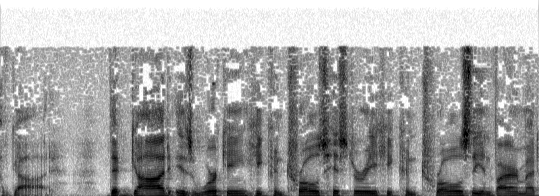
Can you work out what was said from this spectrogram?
of God. That God is working, He controls history, He controls the environment,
